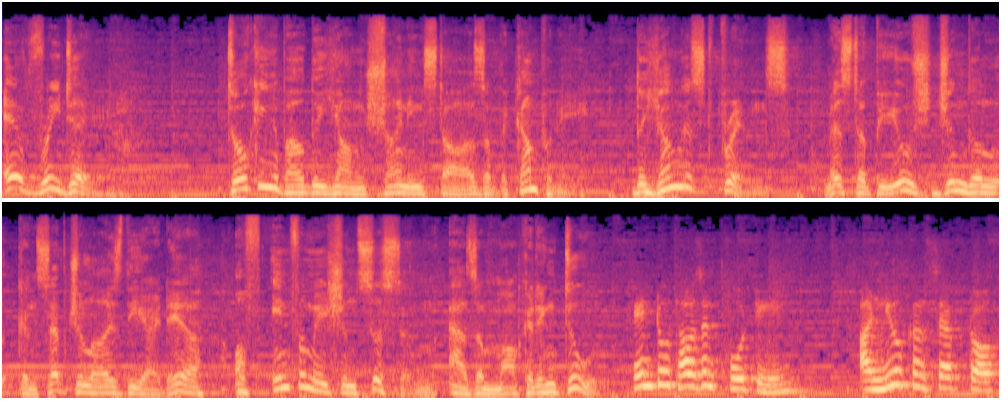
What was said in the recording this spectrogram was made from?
every day. Talking about the young shining stars of the company, the youngest prince, Mr. Piyush Jindal conceptualized the idea of information system as a marketing tool. In 2014, a new concept of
